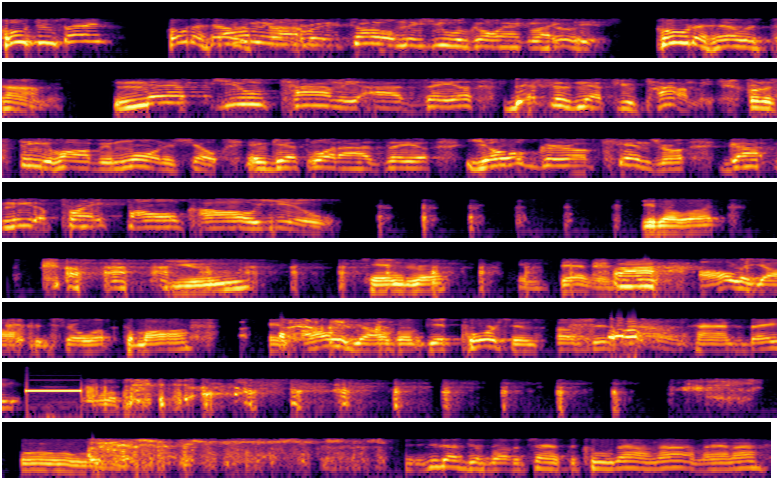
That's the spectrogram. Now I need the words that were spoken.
Who'd you say? Who the hell Tommy is Tommy? already told me you was gonna act like Dude. this. Who the hell is Tommy? Nephew Tommy, Isaiah. This is Nephew Tommy from the Steve Harvey Morning Show. And guess what, Isaiah? Your girl Kendra got me to prank phone call you. You know what? you, Kendra, and Devin, all of y'all can show up tomorrow, and all of y'all gonna get portions of this Valentine's Day. Ooh. You gotta give brother a chance to cool down now, man. Huh?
